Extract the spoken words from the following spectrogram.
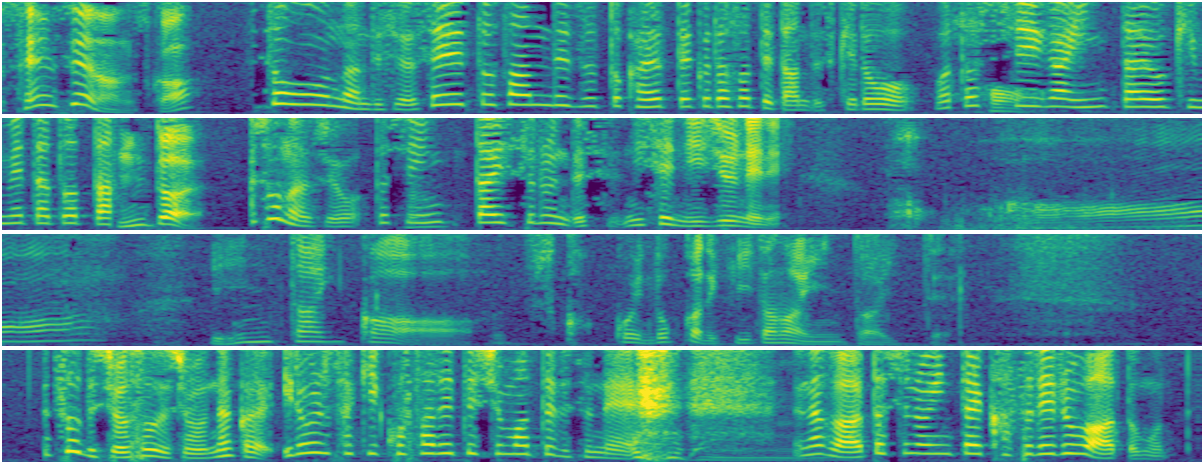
先生なんですか？そうなんですよ。生徒さんでずっと通ってくださってたんですけど私が引退を決めた途端。引退？そうなんですよ。私引退するんです。2020年にああ、引退か。かっこいい。どっかで聞いたな、引退って。そうでしょそうでしょなんかいろいろ先越されてしまってですね。なんか私の引退かすれるわと思って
